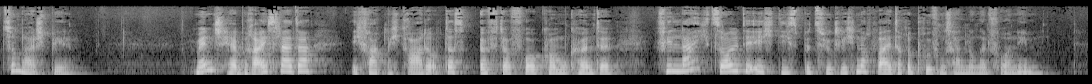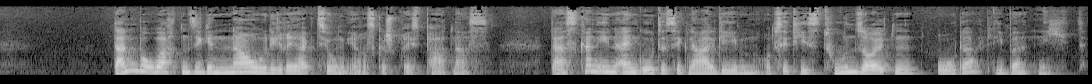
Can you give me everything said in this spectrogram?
Zum Beispiel, Mensch, Herr Bereichsleiter, ich frage mich gerade, ob das öfter vorkommen könnte. Vielleicht sollte ich diesbezüglich noch weitere Prüfungshandlungen vornehmen. Dann beobachten Sie genau die Reaktion Ihres Gesprächspartners. Das kann Ihnen ein gutes Signal geben, ob Sie dies tun sollten oder lieber nicht.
